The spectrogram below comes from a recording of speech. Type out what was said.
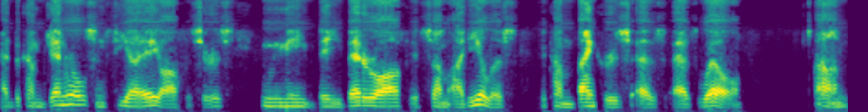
had become generals and CIA officers, and we may be better off if some idealists become bankers as, as well. Um,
